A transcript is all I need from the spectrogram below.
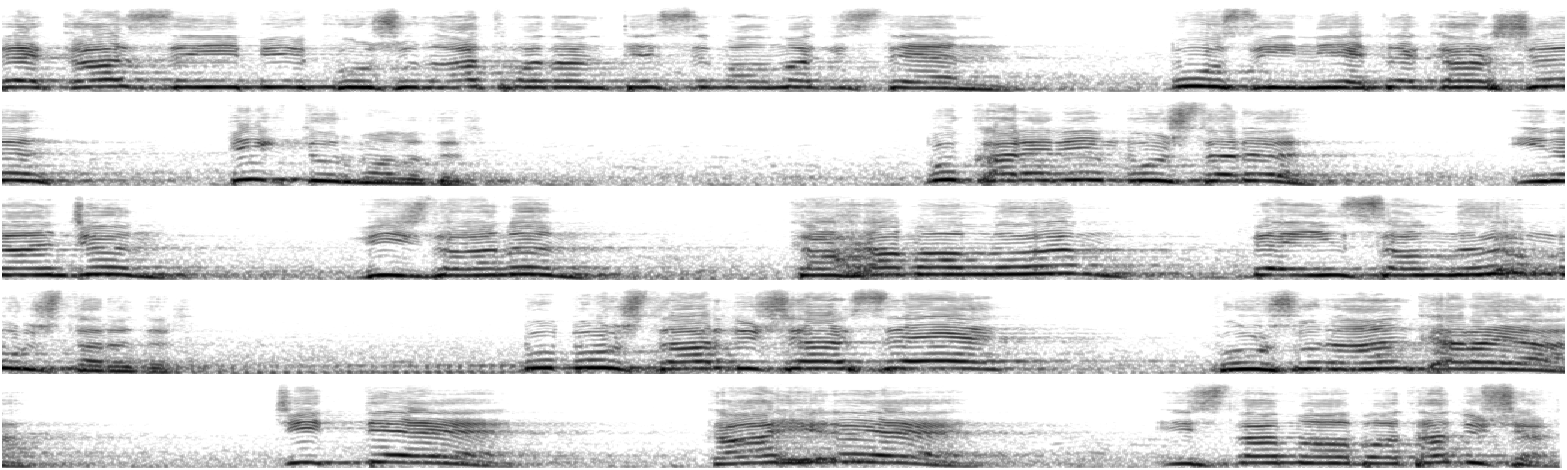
ve Gazze'yi bir kurşun atmadan teslim almak isteyen bu zihniyete karşı dik durmalıdır. Bu kalenin burçları inancın, vicdanın, kahramanlığın ve insanlığın burçlarıdır. Bu burçlar düşerse kurşun Ankara'ya, Cidde'ye, Kahire'ye, İslamabad'a düşer.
